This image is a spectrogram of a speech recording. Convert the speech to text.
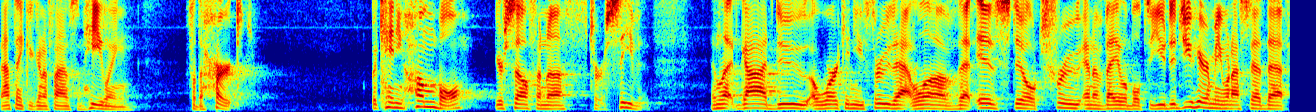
I think you're going to find some healing for the hurt. But can you humble yourself enough to receive it? And let God do a work in you through that love that is still true and available to you. Did you hear me when I said that?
